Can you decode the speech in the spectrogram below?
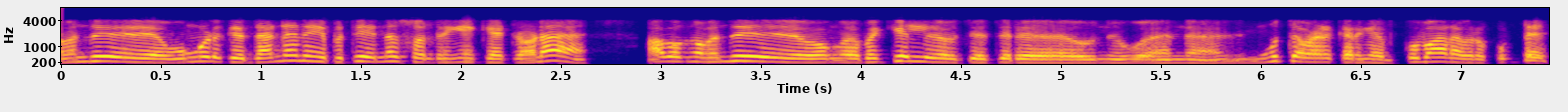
வந்து உங்களுக்கு தண்டனையை பற்றி என்ன சொல்கிறீங்க கேட்டோன்னே அவங்க வந்து உங்கள் வக்கீல் திரு- மூத்த வழக்கறிஞர் குமார் அவரை கூப்பிட்டு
